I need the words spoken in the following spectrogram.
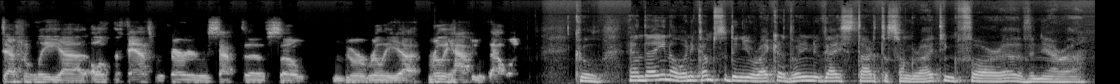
definitely uh, all of the fans were very receptive. So we were really uh, really happy with that one. cool. And uh, you know, when it comes to the new record, when did you guys start the songwriting for uh, Venera?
